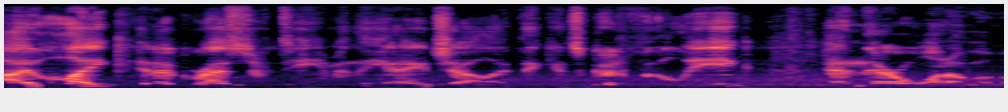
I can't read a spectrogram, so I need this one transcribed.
I like an aggressive team in the NHL. I think it's good for the league, and they're one of them.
